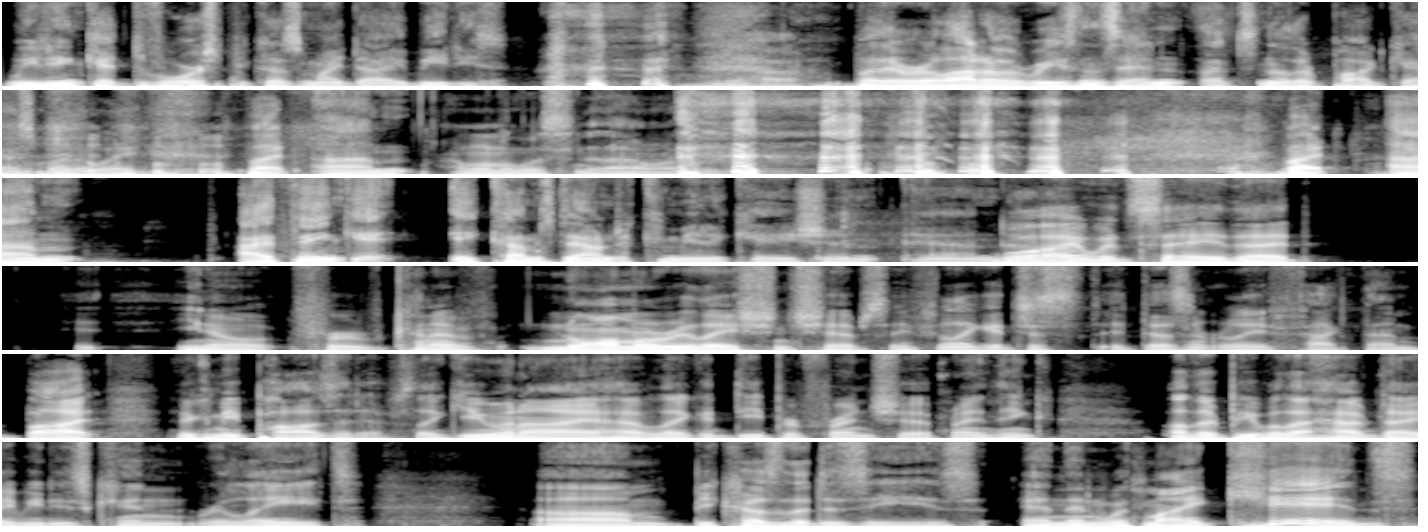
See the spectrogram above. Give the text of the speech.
we didn't get divorced because of my diabetes, Yeah. but there were a lot of other reasons, and that's another podcast, by the way. but um, I want to listen to that one. but um, I think it, it comes down to communication. And Well, uh, I would say that you know, for kind of normal relationships, I feel like it just it doesn't really affect them. But there can be positives. Like you and I have like a deeper friendship, and I think other people that have diabetes can relate um, because of the disease. And then with my kids,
